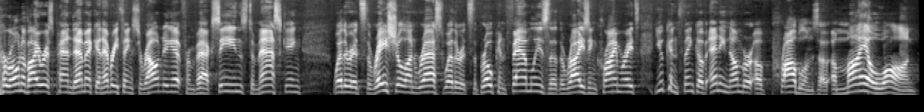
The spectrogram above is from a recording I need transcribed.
coronavirus pandemic and everything surrounding it, from vaccines to masking, whether it's the racial unrest, whether it's the broken families, the, the rising crime rates, you can think of any number of problems, a, a mile long,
